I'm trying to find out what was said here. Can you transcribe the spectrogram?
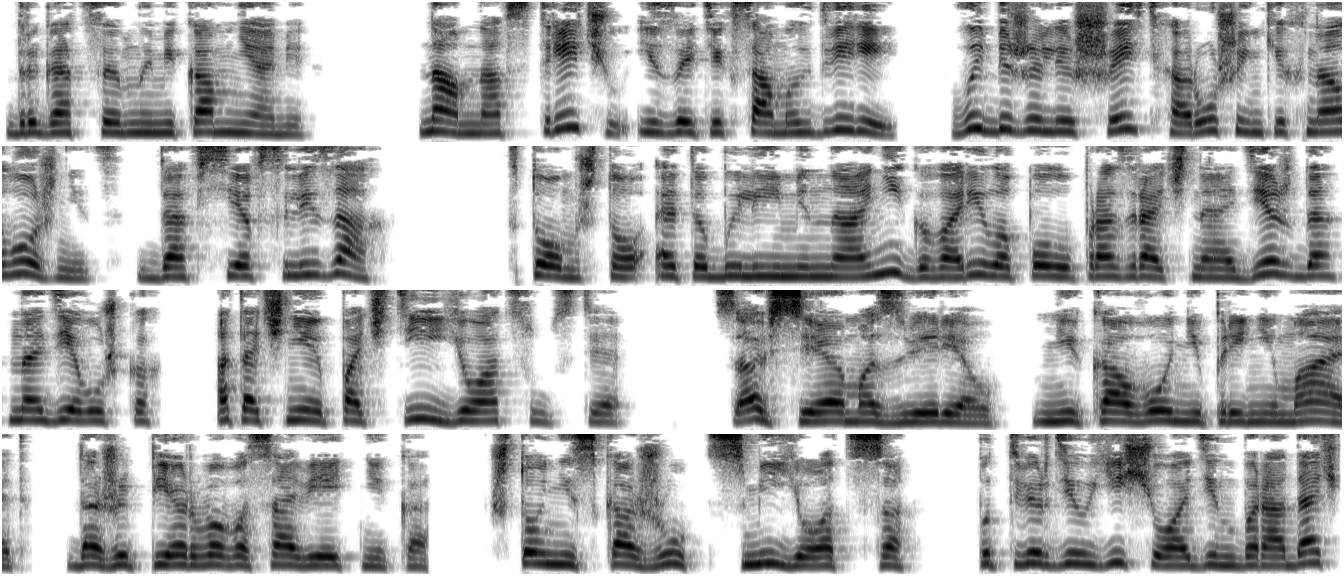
драгоценными камнями. Нам навстречу из этих самых дверей выбежали шесть хорошеньких наложниц, да все в слезах. В том, что это были именно они, говорила полупрозрачная одежда на девушках, а точнее почти ее отсутствие. Совсем озверел, никого не принимает, даже первого советника. Что не скажу, смеется, подтвердил еще один бородач,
